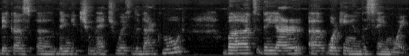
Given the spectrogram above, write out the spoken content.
because uh, they need to match with the dark mode, but they are uh, working in the same way.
